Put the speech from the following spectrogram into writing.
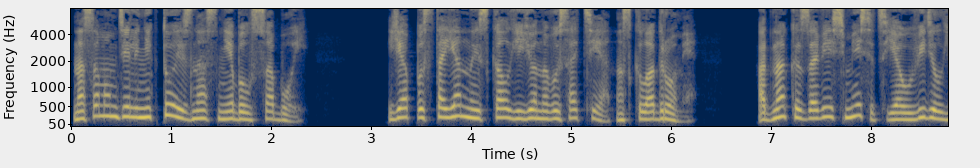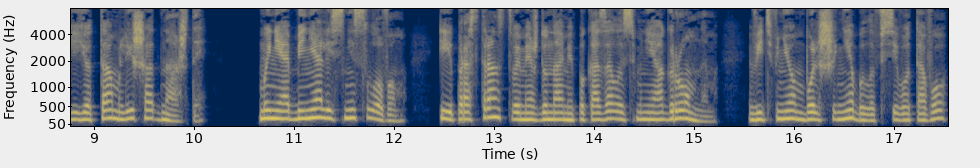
На самом деле никто из нас не был собой. Я постоянно искал ее на высоте, на скалодроме. Однако за весь месяц я увидел ее там лишь однажды. Мы не обменялись ни словом, и пространство между нами показалось мне огромным, ведь в нем больше не было всего того,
